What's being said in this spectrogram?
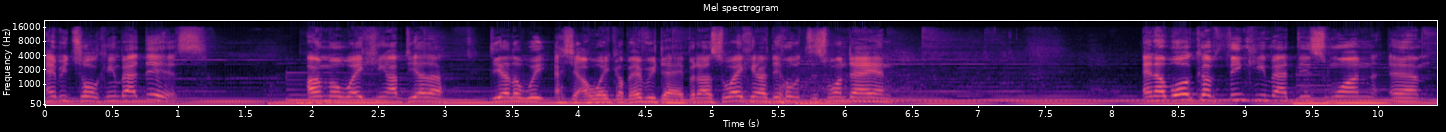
and be talking about this? I am waking up the other the other week. Actually, I wake up every day, but I was waking up this one day and and I woke up thinking about this one um,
